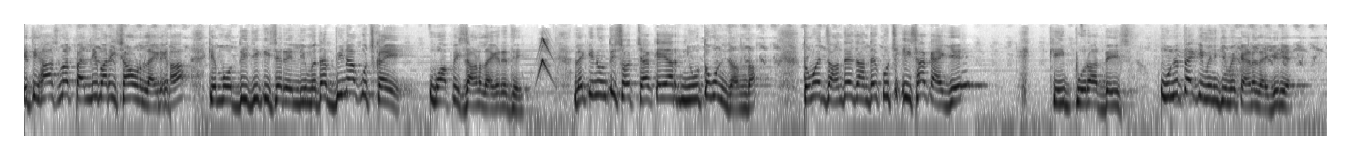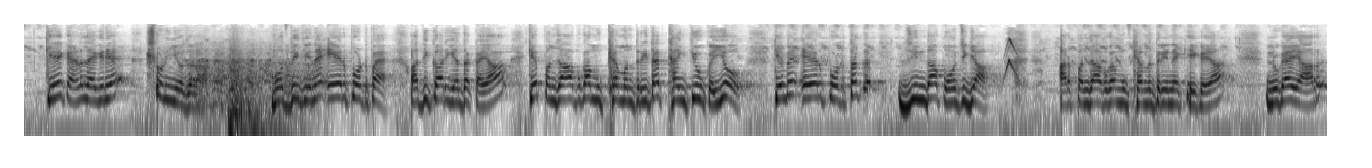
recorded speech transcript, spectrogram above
इतिहास में पहली बार ऐसा होने लग रहा कि मोदी जी किसी रैली में था, बिना कुछ कहे वापिस जाने लग रहे थे। लेकिन उनकी सोचा कि यार न्यू तो नहीं जानता। तो मैं जानते जानते कुछ ऐसा कह गए कि पूरा देश उनते कि मिन की में कहने लग रही है। के कहने लग रही है? सुनियो जरा। मोदी जी ने एयरपोर्ट पे अधिकारियों तक कहा कि पंजाब का मुख्यमंत्री तक थैंक यू कहियो कि मैं एयरपोर्ट तक ज़िंदा पहुँच गया। और पंजाब का मुख्यमंत्री ने क्या कहा नु यार,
